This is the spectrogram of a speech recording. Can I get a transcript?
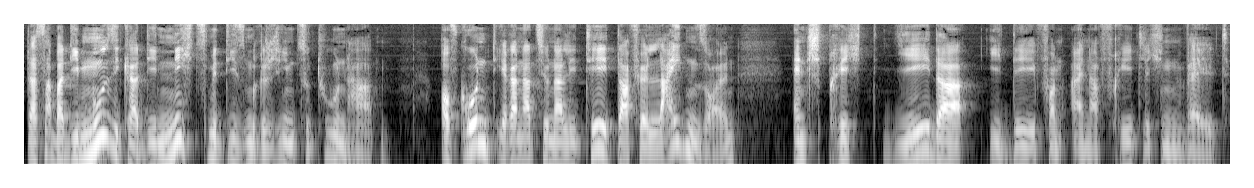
Dass aber die Musiker, die nichts mit diesem Regime zu tun haben, aufgrund ihrer Nationalität dafür leiden sollen, entspricht jeder Idee von einer friedlichen Welt,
